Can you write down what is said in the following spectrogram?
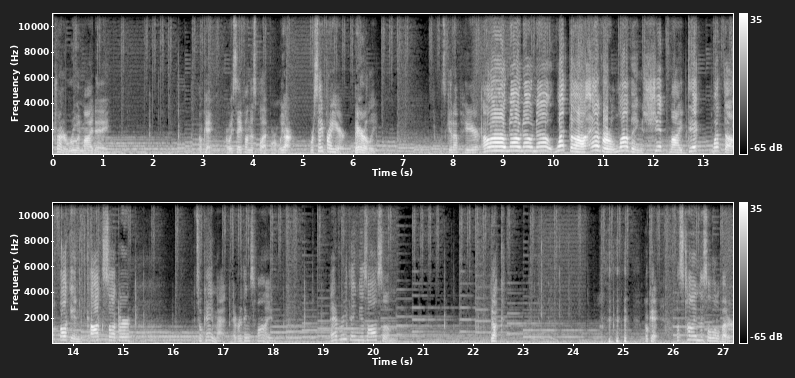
Trying to ruin my day. Okay, are we safe on this platform? We are. We're safe right here. Barely. Let's get up here. Oh, no, no, no! What the ever-loving shit, my dick? What the fucking cocksucker? It's okay, Matt. Everything's fine. Everything is awesome. Duck. okay, let's time this a little better.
